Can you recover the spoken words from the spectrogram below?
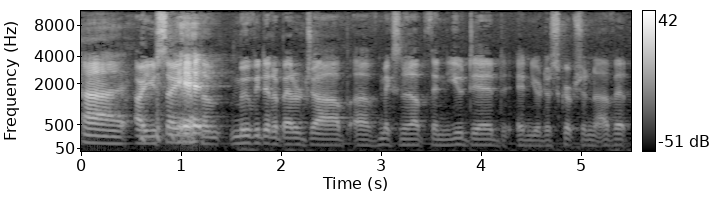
Uh, Are you saying It- that the movie did a better job of mixing it up than you did in your description of it?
